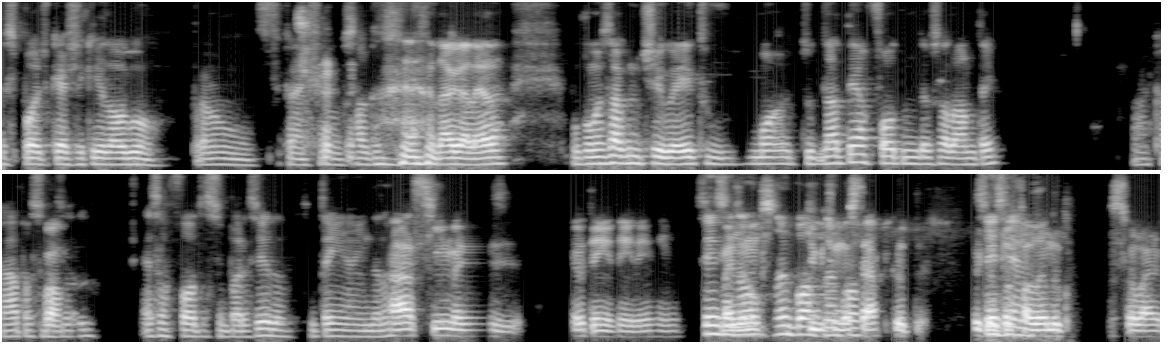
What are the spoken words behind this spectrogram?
esse podcast aqui logo, para não ficar enchendo o saco da galera. Vou começar contigo aí. Tu, tu não tem a foto no teu celular, não tem? A capa, assim, essa foto assim parecida? Não tem ainda, não? Ah, sim, mas eu tenho, tenho, tenho. Sim, sim, mas não, eu não, importa. Não te mostrar porque eu tô, porque sim, eu tô sim. falando com o celular.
